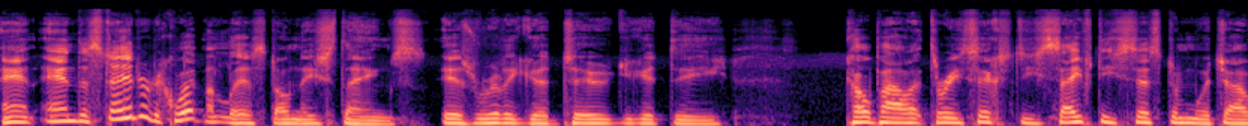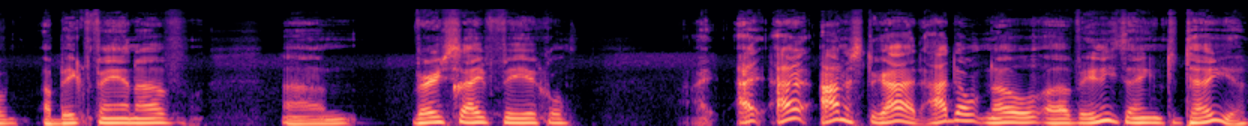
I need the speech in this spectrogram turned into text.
and and the standard equipment list on these things is really good too. You get the Co-Pilot360 safety system, which I'm a big fan of. Um, very safe vehicle. I, I, I, honest to God, I don't know of anything to tell you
